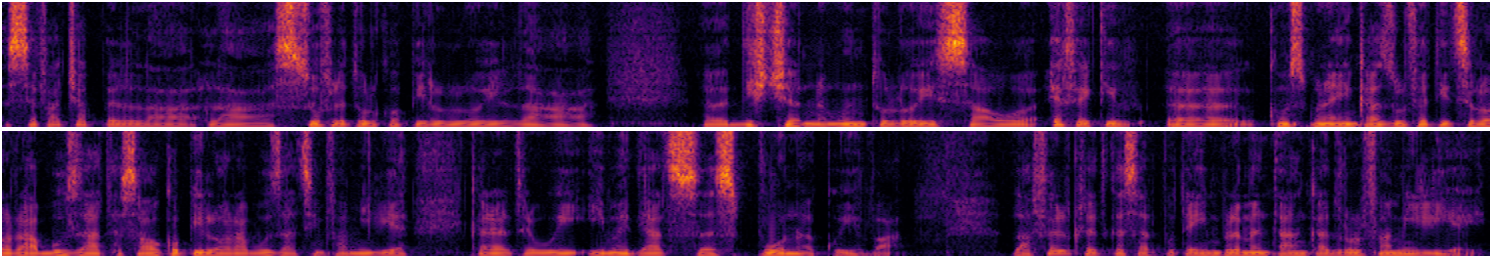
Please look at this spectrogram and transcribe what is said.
se face apel la, la sufletul copilului, la uh, discernământului sau, efectiv, cum spuneai, în cazul fetițelor abuzate sau copiilor abuzați în familie, care ar trebui imediat să spună cuiva. La fel, cred că s-ar putea implementa în cadrul familiei.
